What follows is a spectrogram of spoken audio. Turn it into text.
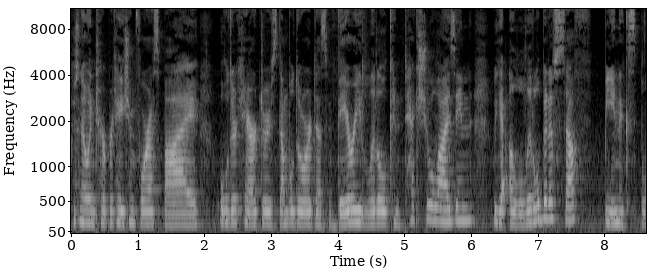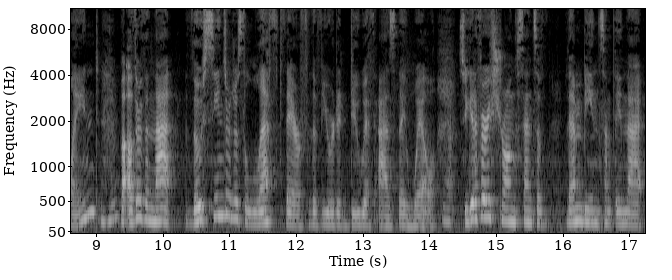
There's no interpretation for us by older characters. Dumbledore does very little contextualizing. We get a little bit of stuff being explained, mm-hmm. but other than that, those scenes are just left there for the viewer to do with as they will. So you get a very strong sense of them being something that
